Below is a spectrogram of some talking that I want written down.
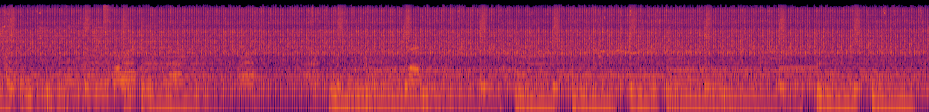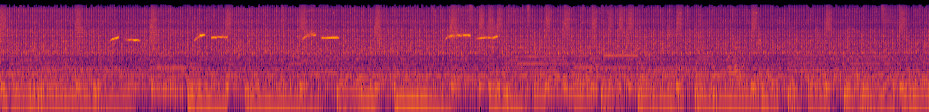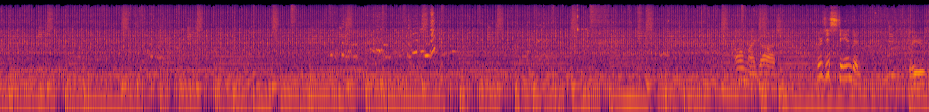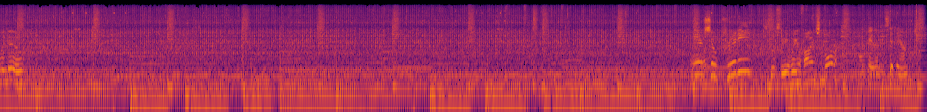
My gosh. They're just standing. They usually do. They're so pretty. Let's go see if we can find some more. Okay, let me sit down.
